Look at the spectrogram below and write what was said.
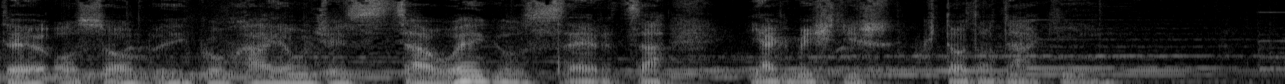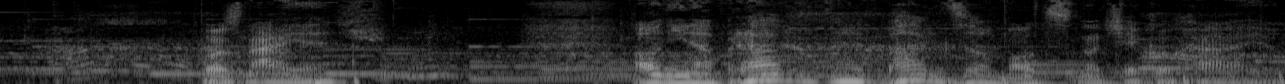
Te osoby kochają cię z całego serca. Jak myślisz, kto to taki? Poznajesz? Oni naprawdę bardzo mocno cię kochają.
